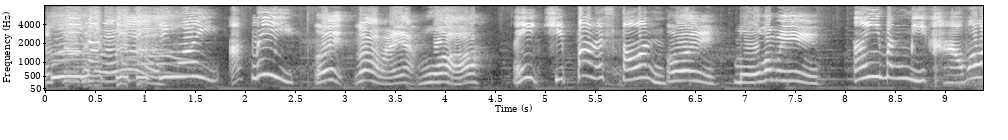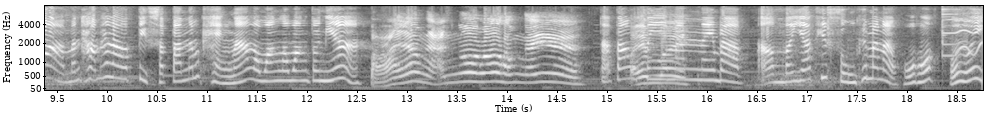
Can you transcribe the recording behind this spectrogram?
เฮ้ยอุ้ยมันน่าตีเกลียดอะไรจริงๆเลยอักลี่เฮ้ยหน้าไหนอะวัวเหรอเอ้ยคิปเปอร์และสโตนเฮ้ย หมูก็มี เอ้ยมันหมีขาวปะวะมันทำให้เราติดสตันน้ำแข็งนะ ระวังระวังตัวเนี้ย ตายแล้วงานงอกแล้วทำไงอะแต่ต้องเต็มตีเลยมันในแบบเอ่อระยะที่สูงขึ้นมาหน่อยโอ้โหเฮ้ย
